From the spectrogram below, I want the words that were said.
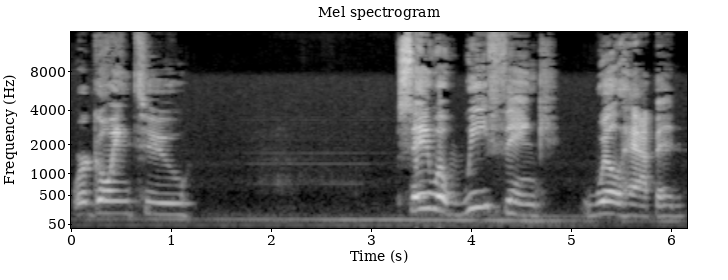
we're going to say what we think will happen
